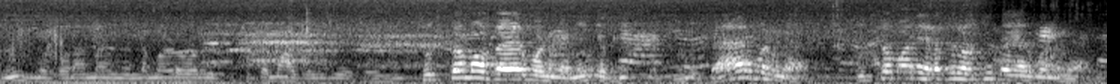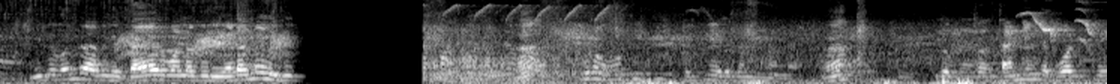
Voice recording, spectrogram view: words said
வீட்டில் போடாமல் இந்த மாதிரி ஒரு சுத்தமாக சுத்தமாக தயார் பண்ணுங்க நீங்கள் நீங்கள் தயார் பண்ணுங்க சுத்தமான இடத்துல வச்சு தயார் பண்ணுங்க இது வந்து அதுக்கு தயார் பண்ணக்கூடிய இடமே இது ஆ தண்ணியில் போட்டு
